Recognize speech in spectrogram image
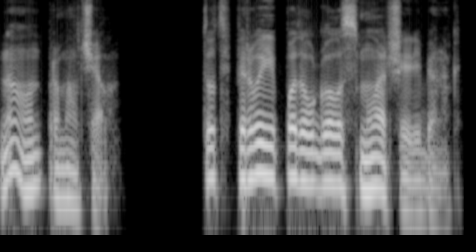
но он промолчал. Тут впервые подал голос младший ребенок.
